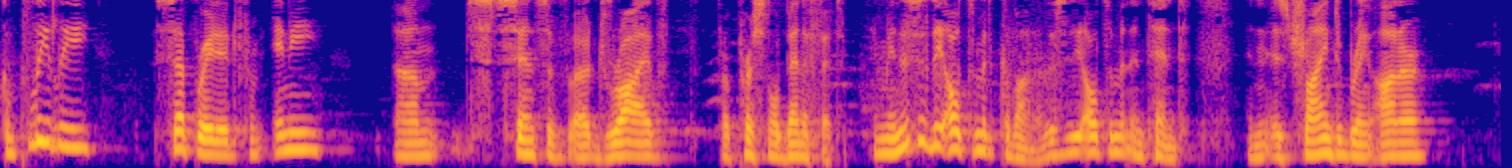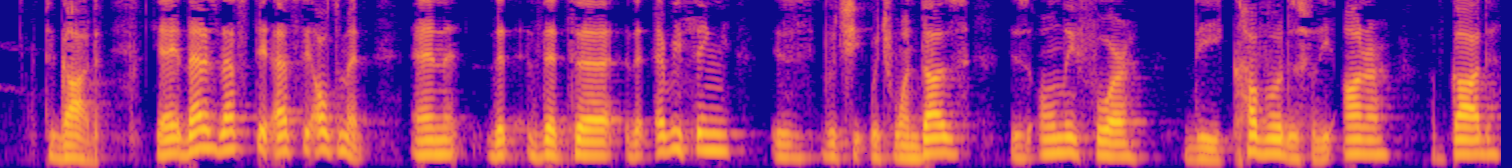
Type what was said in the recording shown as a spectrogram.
completely separated from any um, sense of uh, drive for personal benefit. I mean, this is the ultimate kavana. This is the ultimate intent, and is trying to bring honor to God. Yeah, that is that's the that's the ultimate, and that that uh, that everything is which which one does is only for the kavod, is for the honor of God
